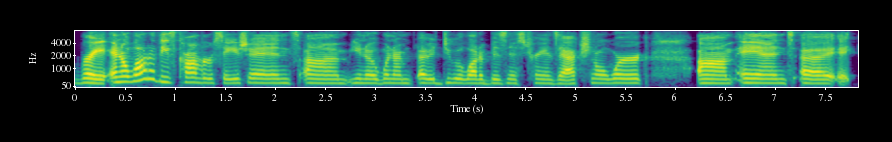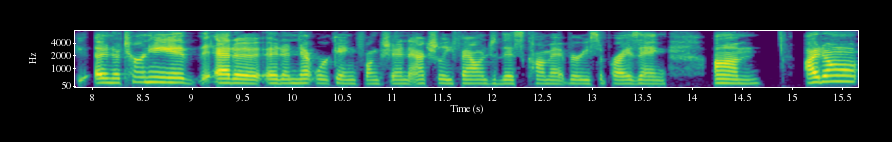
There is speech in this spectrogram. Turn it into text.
Right. And a lot of these conversations, um, you know, when I'm, I do a lot of business transactional work, um, and uh, an attorney at a, at a networking function actually found this comment very surprising. Um, I don't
